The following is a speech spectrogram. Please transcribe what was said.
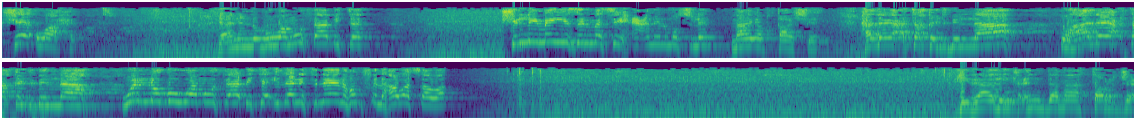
شيء واحد. يعني النبوة مو ثابتة. شو اللي يميز المسيحي عن المسلم؟ ما يبقى شيء. هذا يعتقد بالله وهذا يعتقد بالله. والنبوة مو ثابتة. إذا اثنين هم في الهوى سوا لذلك عندما ترجع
